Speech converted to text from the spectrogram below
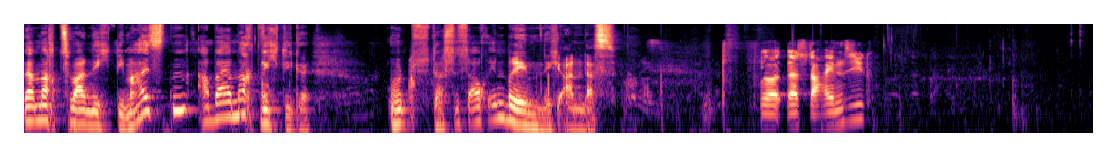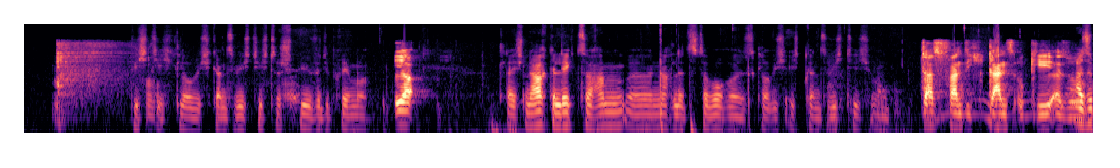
Er macht zwar nicht die meisten, aber er macht wichtige. Und das ist auch in Bremen nicht anders. Ja, erster Heimsieg. Wichtig, glaube ich, ganz wichtig, das Spiel für die Bremer. Ja. Gleich nachgelegt zu haben äh, nach letzter Woche ist, glaube ich, echt ganz wichtig. Und das fand ich ganz okay. Also, also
